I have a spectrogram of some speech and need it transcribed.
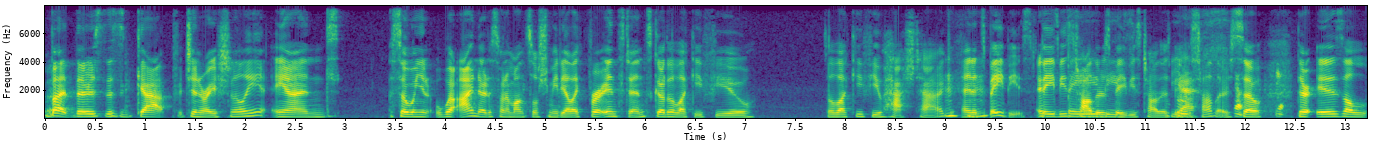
but there's this gap generationally, and so when you, what I notice when I'm on social media, like for instance, go to Lucky Few, the Lucky Few hashtag, and it's babies, It's babies, toddlers, babies. babies, toddlers, Yes. babies, toddlers. Yeah, So yeah. there is a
